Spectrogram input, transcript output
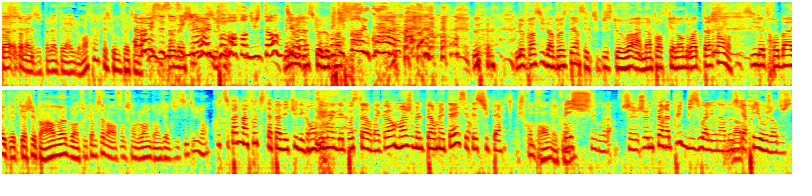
attends, là, c'est pas la taille réglementaire. Qu'est-ce que vous me faites là Ah Oui, c'est ça, Non, mais c'est je sais clair, pas, un je- pauvre enfant de 8 ans. Mais tu non, mais vois. parce que le, Mais t'es principe- folle ou quoi le principe d'un poster, c'est que tu puisses le voir à n'importe quel endroit de ta chambre. S'il est trop bas, il peut être caché par un meuble ou un truc comme ça, dans, en fonction de l'angle dans lequel tu te situes, non? Écoute, c'est pas de ma faute si t'as pas vécu des grands émois avec des posters, d'accord? Moi, je me le permettais et c'était super. Je comprends, d'accord. Mais je suis, voilà, je, je ne ferai plus de bisous à Leonardo Non. DiCaprio aujourd'hui.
